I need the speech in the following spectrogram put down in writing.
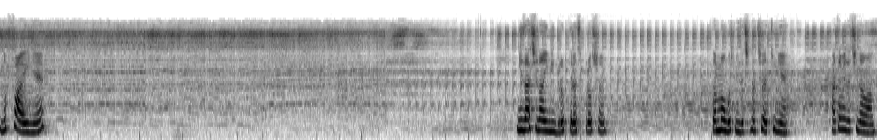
No fajnie. Nie zaczynaj mi grup teraz, proszę. Tam mogłeś mi zaczynać, ale tu nie. A to mnie zaczynałam.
